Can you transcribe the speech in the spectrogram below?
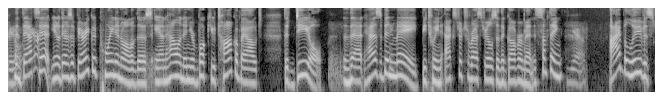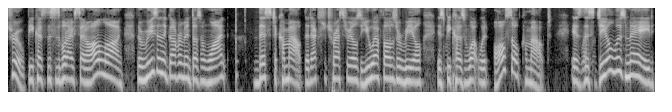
And that's care. it. You know, there's a very good point in all of this. And Helen, in your book, you talk about the deal that has been made between extraterrestrials and the government. It's something Yeah. I believe is true because this is what I've said all along. The reason the government doesn't want this to come out, that extraterrestrials, UFOs are real, is because what would also come out is this deal was made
